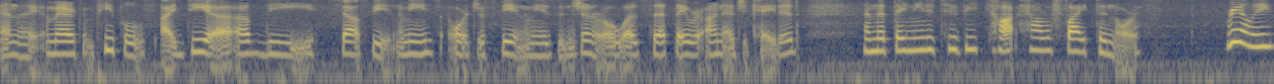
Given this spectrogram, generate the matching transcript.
and the American people's idea of the South Vietnamese or just Vietnamese in general was that they were uneducated and that they needed to be taught how to fight the North. Really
